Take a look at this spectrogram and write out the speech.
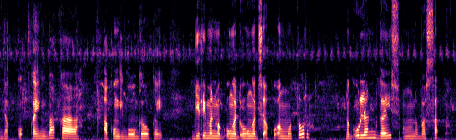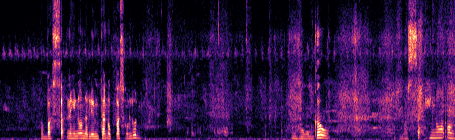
Dako kayong baka. Akong gibugaw kay diri man magungad-ungad sa ako ang motor. Nagulan guys, ang nabasa. Nabasa na hino, nalimtan og pasulod. Nahugaw. Basa hinoon.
